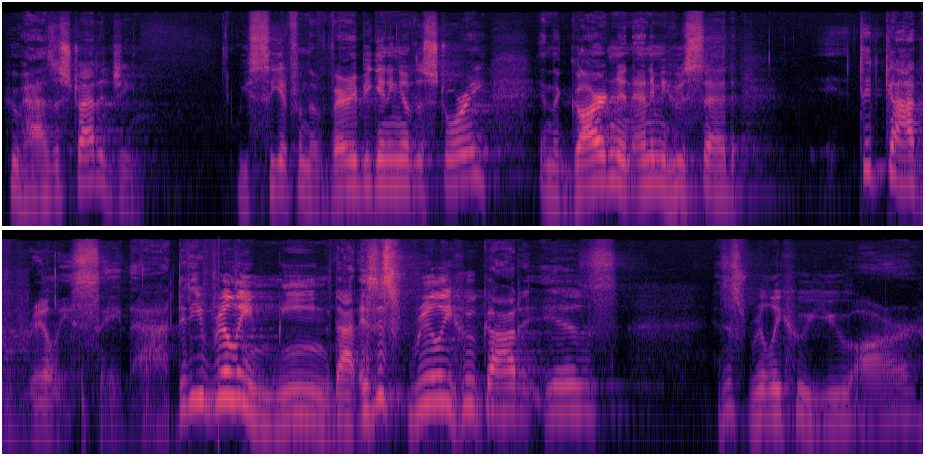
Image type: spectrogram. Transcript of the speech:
who has a strategy. We see it from the very beginning of the story. In the garden, an enemy who said, Did God really say that? Did he really mean that? Is this really who God is? Is this really who you are?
